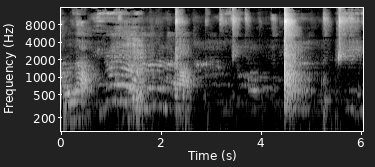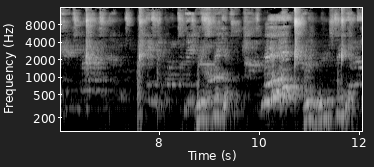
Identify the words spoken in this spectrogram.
Pull that? speak it. Breathe, breathe, speak it.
